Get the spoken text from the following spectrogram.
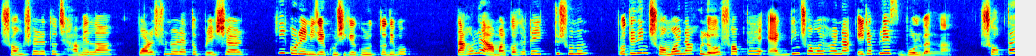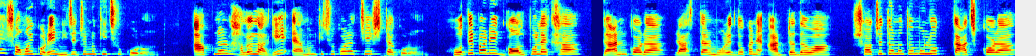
সংসারের এত ঝামেলা, পড়াশোনার এত প্রেশার কি করে নিজের খুশিকে গুরুত্ব দিব? তাহলে আমার কথাটা একটু শুনুন। প্রতিদিন সময় না হলেও সপ্তাহে একদিন সময় হয় না, এটা প্লিজ বলবেন না। সপ্তাহে সময় করে নিজের জন্য কিছু করুন। আপনার ভালো লাগে এমন কিছু করার চেষ্টা করুন। হতে পারে গল্প লেখা, গান করা, রাস্তার মোড়ের দোকানে আড্ডা দেওয়া, সচেতনতামূলক কাজ করা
